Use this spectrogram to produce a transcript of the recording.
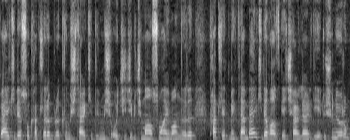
belki de sokaklara bırakılmış terk edilmiş o cici bici masum hayvanları katletmekten belki de vazgeçerler diye düşünüyorum.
